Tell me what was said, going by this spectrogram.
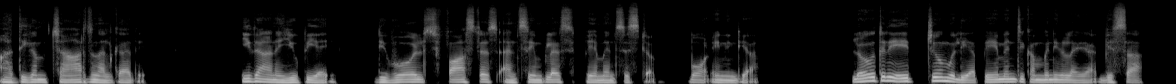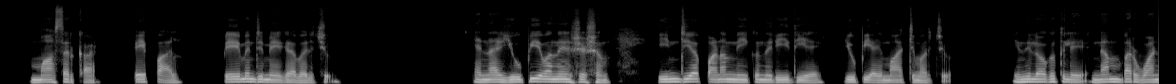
അധികം ചാർജ് നൽകാതെ. ഇതാണ് U P I the world's fastest and simplest payment system born in India. ലോകത്തിലെ ഏറ്റവും വലിയ പേയ്മെന്റ് കമ്പനികളായ വിസ മാസ്റ്റർ കാർഡ് പേപ്പാൽ പേയ്മെന്റ് മേഖല ഭരിച്ചു. എന്നാൽ യു പി ഐ വന്നതിന് ശേഷം ഇന്ത്യ പണം നീക്കുന്ന രീതിയെ യു പി ഐ മാറ്റിമറിച്ചു. ഇന്ന് ലോകത്തിലെ number one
